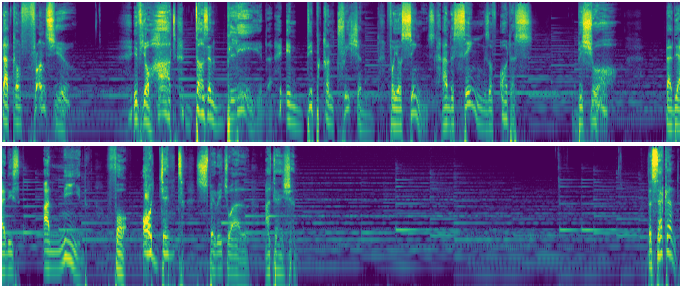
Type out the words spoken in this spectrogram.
that confronts you, if your heart doesn't bleed in deep contrition for your sins and the sins of others, be sure that there is a need for urgent spiritual attention. The second,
